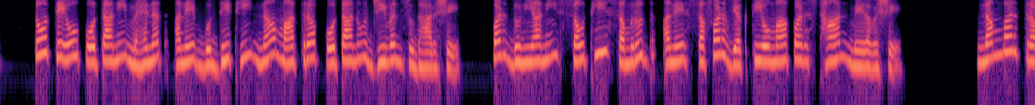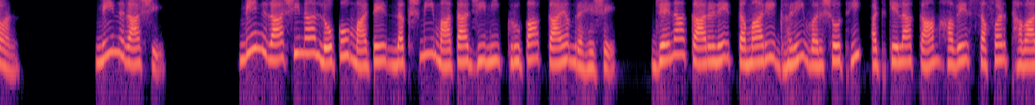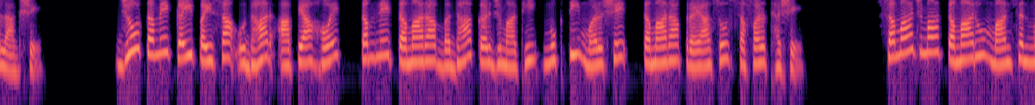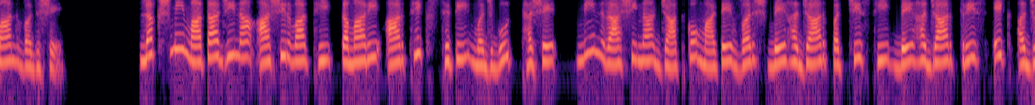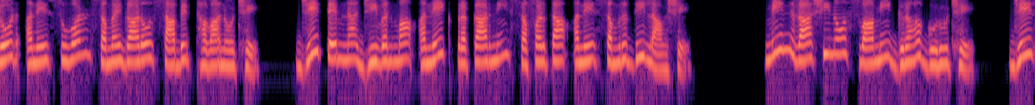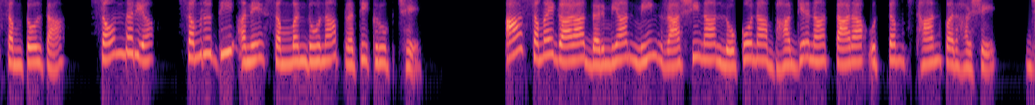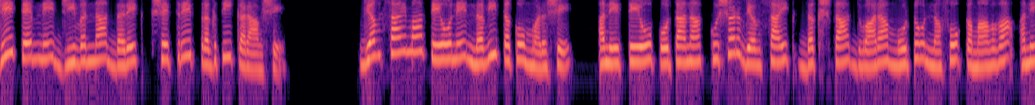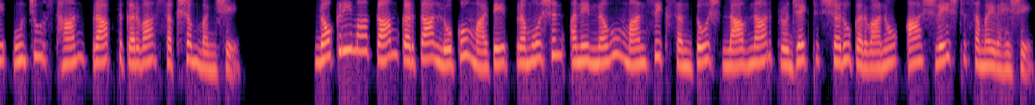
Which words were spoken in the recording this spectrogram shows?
તો તેઓ પોતાની મહેનત અને બુદ્ધિથી ન માત્ર પોતાનું જીવન સુધારશે. પણ દુનિયાની સૌથી સમૃદ્ધ અને સફળ વ્યક્તિઓમાં પણ સ્થાન મેળવશે. નંબર ત્રણ. મીન રાશિ. મીન રાશિના લોકો માટે લક્ષ્મી માતાજીની કૃપા કાયમ રહેશે, જેના કારણે તમારી ઘણી વર્ષોથી અટકેલા કામ હવે સફળ થવા લાગશે. જો તમે કઈ પૈસા ઉધાર આપ્યા હોય, તમને તમારા બધા કર્જમાંથી મુક્તિ મળશે તમારા પ્રયાસો સફળ થશે. સમાજમાં તમારું માનસન્માન વધશે. લક્ષ્મી માતાજીના આશીર્વાદથી તમારી આર્થિક સ્થિતિ મજબૂત થશે. મીન રાશિના જાતકો માટે વર્ષ બે હજાર પચીસથી બે હજાર ત્રીસ એક અજોડ અને સુવર્ણ સમયગાળો સાબિત થવાનો છે, જે તેમના જીવનમાં અનેક પ્રકારની સફળતા અને સમૃદ્ધિ લાવશે. મીન રાશિનો સ્વામી ગ્રહ ગુરુ છે, જે સમતોલતા, સૌંદર્ય, સમૃદ્ધિ અને સંબંધોના પ્રતિકરૂપ છે. આ સમયગાળા દરમિયાન મીન રાશિના લોકોના ભાગ્યના તારા ઉત્તમ સ્થાન પર હશે, જે તેમને જીવનના દરેક ક્ષેત્રે પ્રગતિ કરાવશે. વ્યવસાયમાં તેઓને નવી તકો મળશે અને તેઓ પોતાના કુશળ વ્યવસાયિક દક્ષતા દ્વારા મોટો નફો કમાવવા અને ઊંચું સ્થાન પ્રાપ્ત કરવા સક્ષમ બનશે. નોકરીમાં કામ કરતા લોકો માટે પ્રમોશન અને નવું માનસિક સંતોષ લાવનાર પ્રોજેક્ટ શરૂ કરવાનો આ શ્રેષ્ઠ સમય રહેશે.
